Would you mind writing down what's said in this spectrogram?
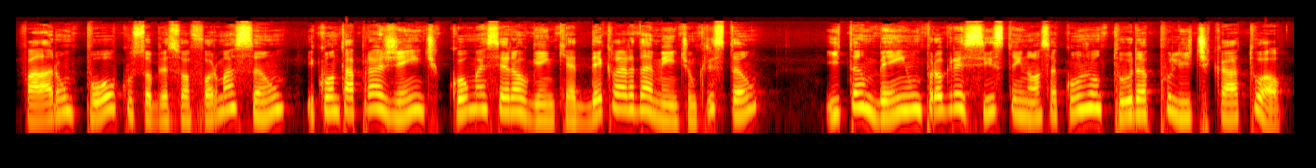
falar um pouco sobre a sua formação e contar para a gente como é ser alguém que é declaradamente um cristão e também um progressista em nossa conjuntura política atual.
